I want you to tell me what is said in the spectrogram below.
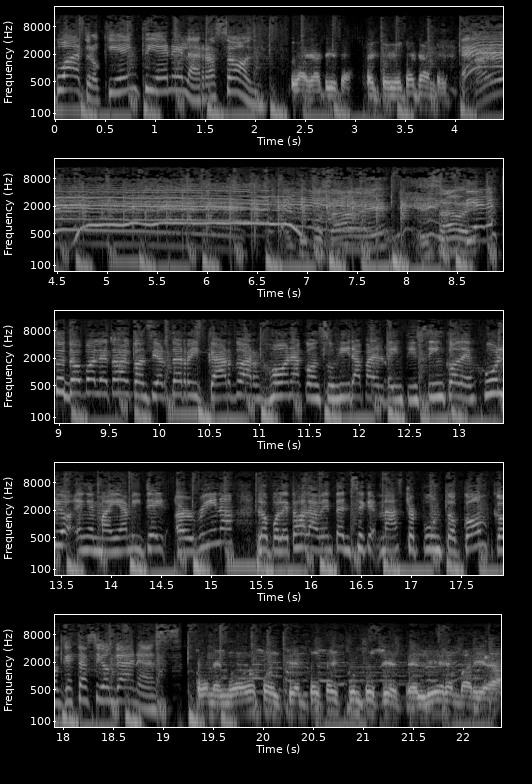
cuatro, ¿quién tiene la razón? La gatita. El Toyota Camry. El tipo sabe. Él sabe. Tienes tus dos boletos al concierto de Ricardo Arjona con su gira para el 25 de julio en el Miami Dade Arena. Los boletos a la venta en ticketmaster.com. ¿Con qué estación ganas? Con el nuevo Sol 106.7. El líder en variedad.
